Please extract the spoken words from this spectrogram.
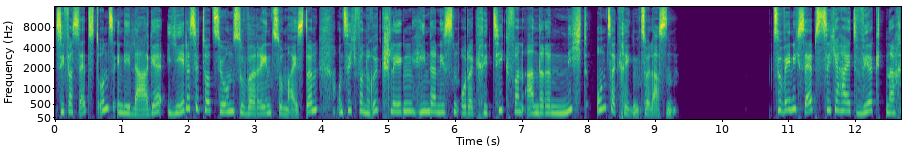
Sie versetzt uns in die Lage, jede Situation souverän zu meistern und sich von Rückschlägen, Hindernissen oder Kritik von anderen nicht unterkriegen zu lassen. Zu wenig Selbstsicherheit wirkt nach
